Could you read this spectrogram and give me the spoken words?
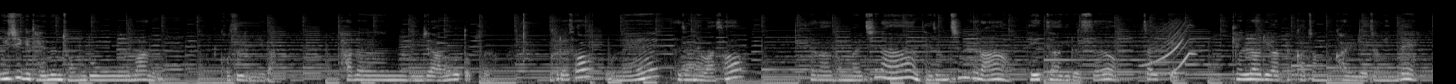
의식이 되는 정도만 거슬립니다. 다른 문제 아무것도 없어요. 그래서 오늘 대전에 와서 제가 정말 친한 대전 친구랑 데이트하기로 했어요. 짧게. 갤러리아 백화점 갈 예정인데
